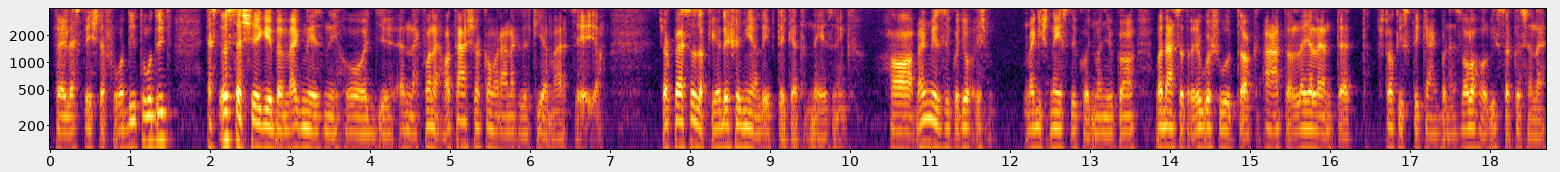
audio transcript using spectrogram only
fejlesztésre fordítódik. Ezt összességében megnézni, hogy ennek van-e hatása, a kamarának ez egy kiemelt célja. Csak persze az a kérdés, hogy milyen léptéket nézünk. Ha megnézzük, hogy, és meg is néztük, hogy mondjuk a vadászatra jogosultak által lejelentett statisztikákban ez valahol visszaköszöne,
